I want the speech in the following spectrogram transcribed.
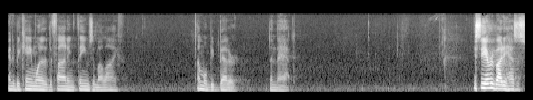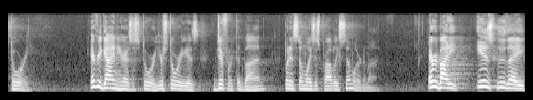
And it became one of the defining themes of my life. I'm going to be better than that. You see, everybody has a story. Every guy in here has a story. Your story is different than mine, but in some ways it's probably similar to mine. Everybody is who they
